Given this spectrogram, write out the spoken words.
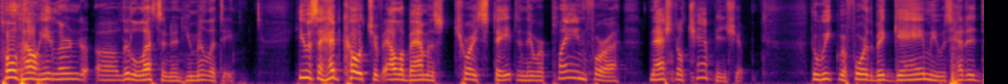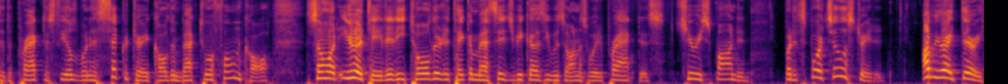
told how he learned a little lesson in humility. He was the head coach of Alabama's Troy State, and they were playing for a national championship. The week before the big game, he was headed to the practice field when his secretary called him back to a phone call. Somewhat irritated, he told her to take a message because he was on his way to practice. She responded, But it's Sports Illustrated. I'll be right there, he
